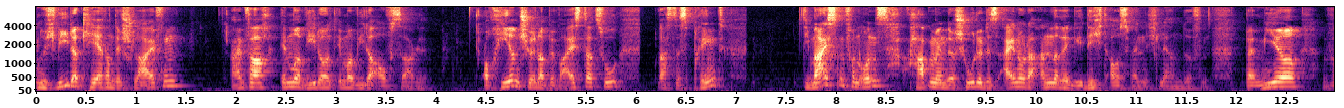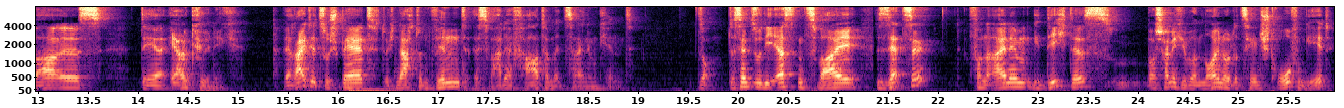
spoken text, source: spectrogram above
durch wiederkehrende Schleifen einfach immer wieder und immer wieder aufsage. Auch hier ein schöner Beweis dazu, was das bringt. Die meisten von uns haben in der Schule das ein oder andere Gedicht auswendig lernen dürfen. Bei mir war es der Erlkönig. Wer reitet zu spät durch Nacht und Wind? Es war der Vater mit seinem Kind. So, das sind so die ersten zwei Sätze von einem Gedicht, das wahrscheinlich über neun oder zehn Strophen geht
